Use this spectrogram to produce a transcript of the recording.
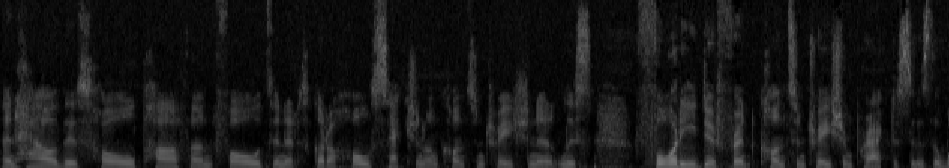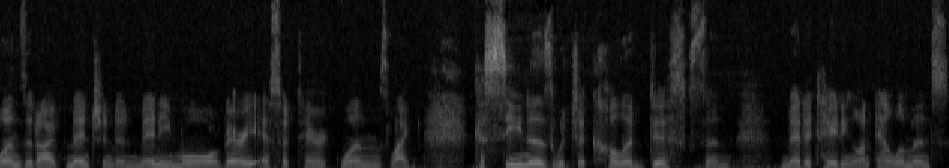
and how this whole path unfolds. And it's got a whole section on concentration, and it lists 40 different concentration practices, the ones that I've mentioned, and many more, very esoteric ones like kasinas, which are colored discs, and meditating on elements.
